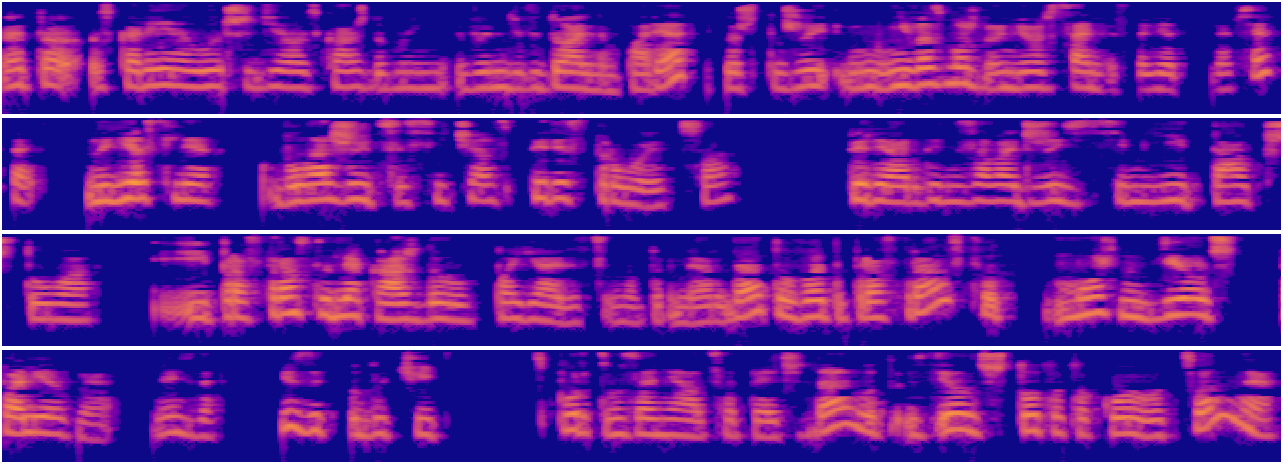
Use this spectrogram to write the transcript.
Это скорее лучше делать каждому в индивидуальном порядке, потому что жи- невозможно универсальный совет для всех. Но если вложиться сейчас, перестроиться, переорганизовать жизнь семьи так, что и пространство для каждого появится, например, да, то в это пространство можно делать полезное. Не знаю, язык подучить, спортом заняться, опять же, да, вот сделать что-то такое вот ценное,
